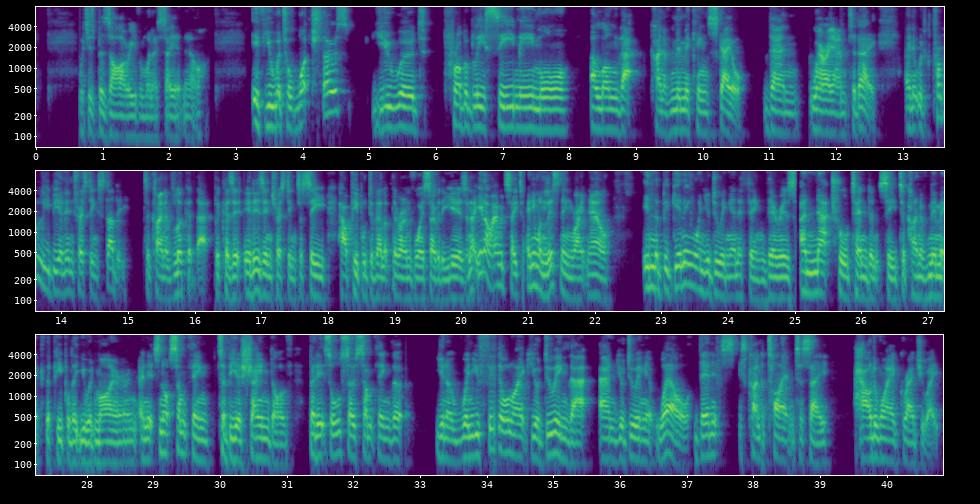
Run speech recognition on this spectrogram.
which is bizarre even when I say it now. If you were to watch those, you would probably see me more along that kind of mimicking scale than where I am today. And it would probably be an interesting study to kind of look at that because it, it is interesting to see how people develop their own voice over the years. And, you know, I would say to anyone listening right now, in the beginning, when you're doing anything, there is a natural tendency to kind of mimic the people that you admire. And, and it's not something to be ashamed of, but it's also something that, you know, when you feel like you're doing that and you're doing it well, then it's, it's kind of time to say, how do I graduate?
